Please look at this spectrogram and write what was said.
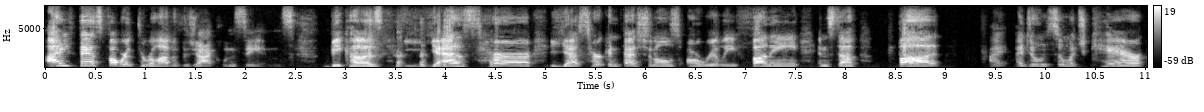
I fast forward through a lot of the Jacqueline scenes because yes, her yes, her confessionals are really funny and stuff, but I, I don't so much care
